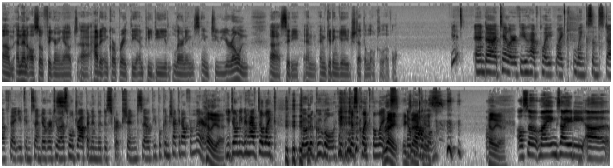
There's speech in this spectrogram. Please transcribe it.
Um, and then also figuring out uh, how to incorporate the MPD learnings into your own uh, city and, and get engaged at the local level. Yeah. And uh, Taylor, if you have play like links and stuff that you can send over to us, we'll drop it in the description so people can check it out from there. Hell yeah. You don't even have to like go to Google. You can just click the links. Right, No exactly. problem. Hell yeah. Also, my anxiety uh,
